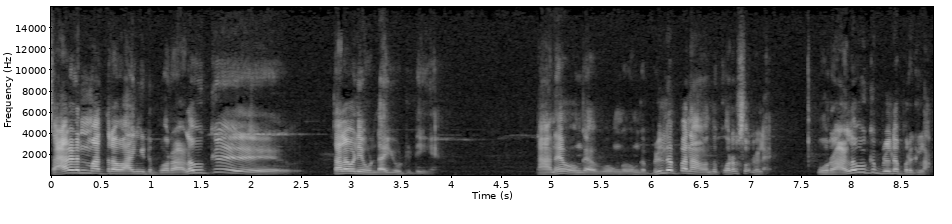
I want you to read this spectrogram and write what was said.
சாலடன் மாத்திரை வாங்கிட்டு போகிற அளவுக்கு தலைவலியை உண்டாக்கி விட்டுட்டீங்க. நான் உங்கள் உங்கள் உங்கள் பில்டப்பை நான் வந்து குறை சொல்லலை. ஒரு அளவுக்கு பில்டப் இருக்கலாம்.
